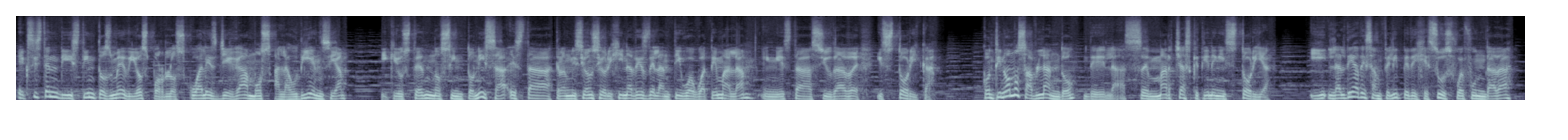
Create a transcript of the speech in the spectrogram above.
Existen distintos medios por los cuales llegamos a la audiencia y que usted nos sintoniza. Esta transmisión se origina desde la antigua Guatemala, en esta ciudad histórica. Continuamos hablando de las marchas que tienen historia y la aldea de San Felipe de Jesús fue fundada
